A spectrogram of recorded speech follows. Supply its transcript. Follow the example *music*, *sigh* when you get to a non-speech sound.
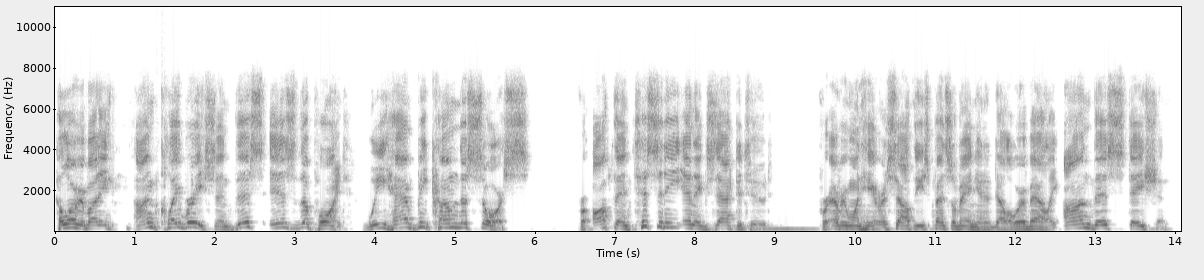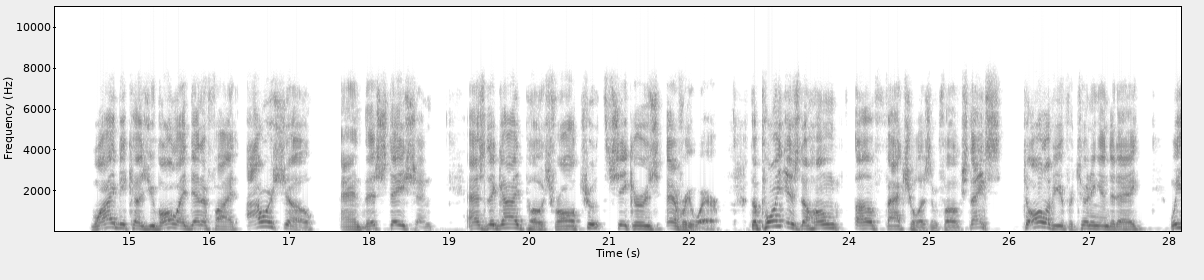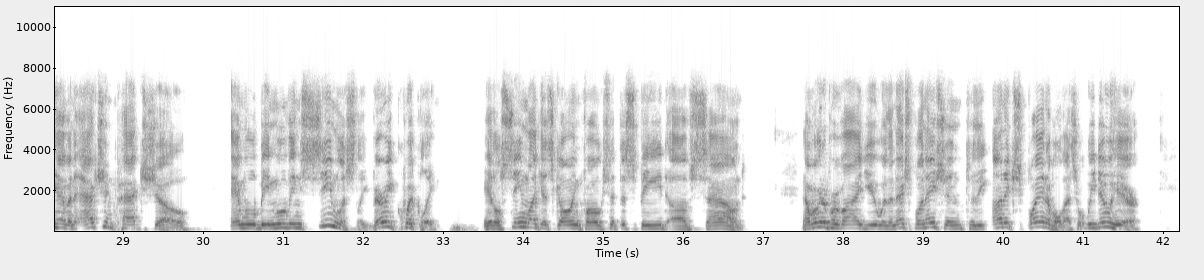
Hello, everybody. I'm Clay Brees, and this is The Point. We have become the source for authenticity and exactitude for everyone here in Southeast Pennsylvania and the Delaware Valley on this station. Why? Because you've all identified our show and this station as the guidepost for all truth seekers everywhere. The Point is the home of factualism, folks. Thanks to all of you for tuning in today. We have an action packed show and we'll be moving seamlessly, very quickly. It'll seem like it's going, folks, at the speed of sound. Now, we're going to provide you with an explanation to the unexplainable. That's what we do here.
